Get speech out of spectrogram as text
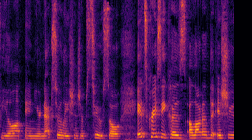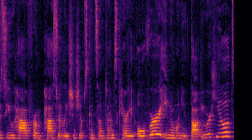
feel in your next relationships too. So it's crazy because a lot of the issues you have from past relationships can sometimes carry over even when you thought you were healed.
